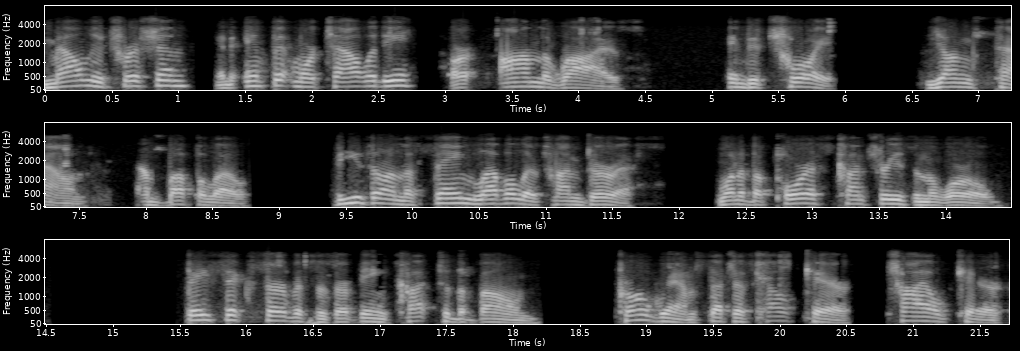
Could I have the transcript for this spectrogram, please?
Malnutrition and infant mortality are on the rise. In Detroit, Youngstown, and Buffalo, these are on the same level as Honduras, one of the poorest countries in the world. Basic services are being cut to the bone. Programs such as health care, child care,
